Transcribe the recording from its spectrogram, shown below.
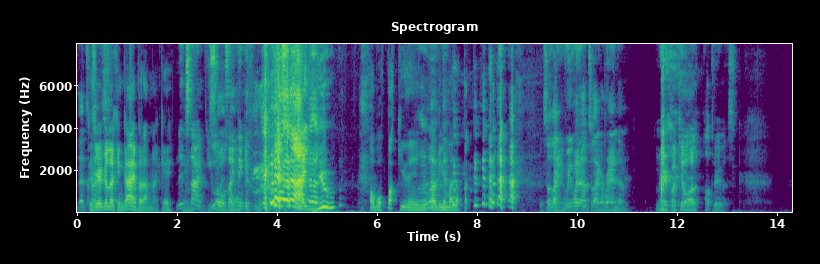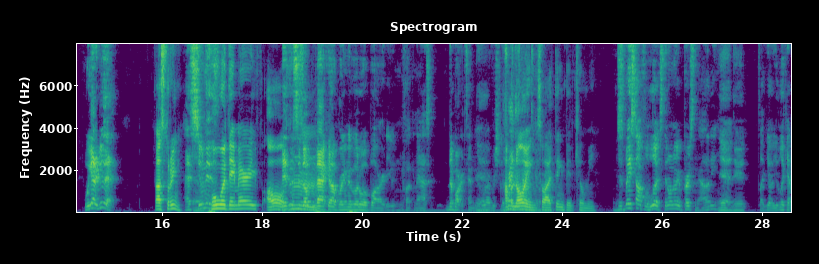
That's because you're a good-looking guy, but I'm not gay. It's not you. So it's like thinking from a girl. it's not you. Oh well, fuck you then, you ugly motherfucker. So like, if we went up to like a random. Marry, fuck, kill all, all three of us. We got to do that Us three. as soon as Who would they marry? Oh, businesses hmm. open back up. We're gonna go to a bar, dude, and fucking ask the bartender, Yeah. whoever she is. I'm annoying, so. I think they'd kill me. Just based off of looks, they don't know your personality. Yeah, dude. It's like, yo, you look at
